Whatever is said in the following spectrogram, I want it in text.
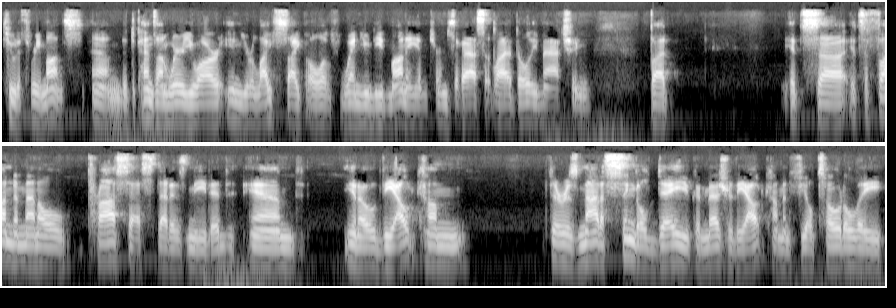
two to three months. And it depends on where you are in your life cycle of when you need money in terms of asset liability matching. But it's uh, it's a fundamental process that is needed and you know the outcome there is not a single day you can measure the outcome and feel totally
